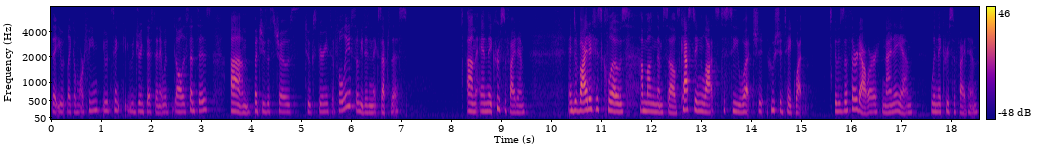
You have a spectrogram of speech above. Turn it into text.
that you like a morphine. You would think you would drink this and it would dull his senses. Um, but Jesus chose to experience it fully, so he didn't accept this. Um, and they crucified him and divided his clothes among themselves, casting lots to see what who should take what. It was the third hour, 9 a.m., when they crucified him.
